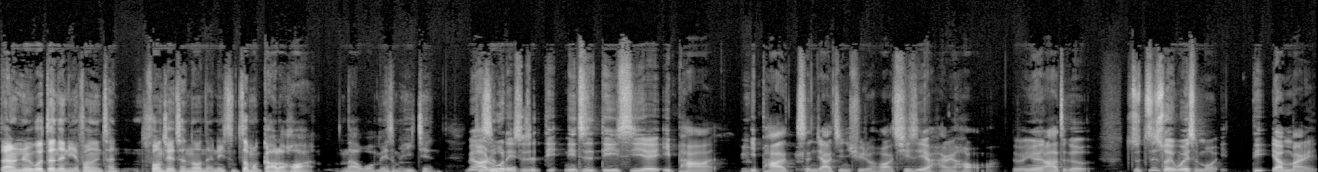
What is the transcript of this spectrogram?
当然，如果真的你的风险承风险承受能力是这么高的话，那我没什么意见。没有啊，如果你只是 D，你只是 DCA 一趴一趴增加进去的话，其实也还好嘛，对吧？因为它这个之之所以为什么要买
